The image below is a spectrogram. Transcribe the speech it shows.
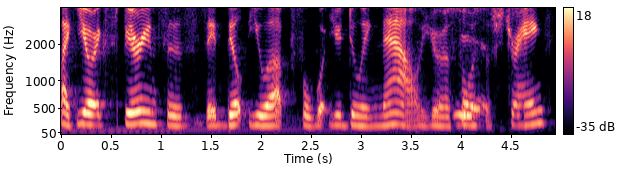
like your experiences, they built you up for what you're doing now. You're a source of strength,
